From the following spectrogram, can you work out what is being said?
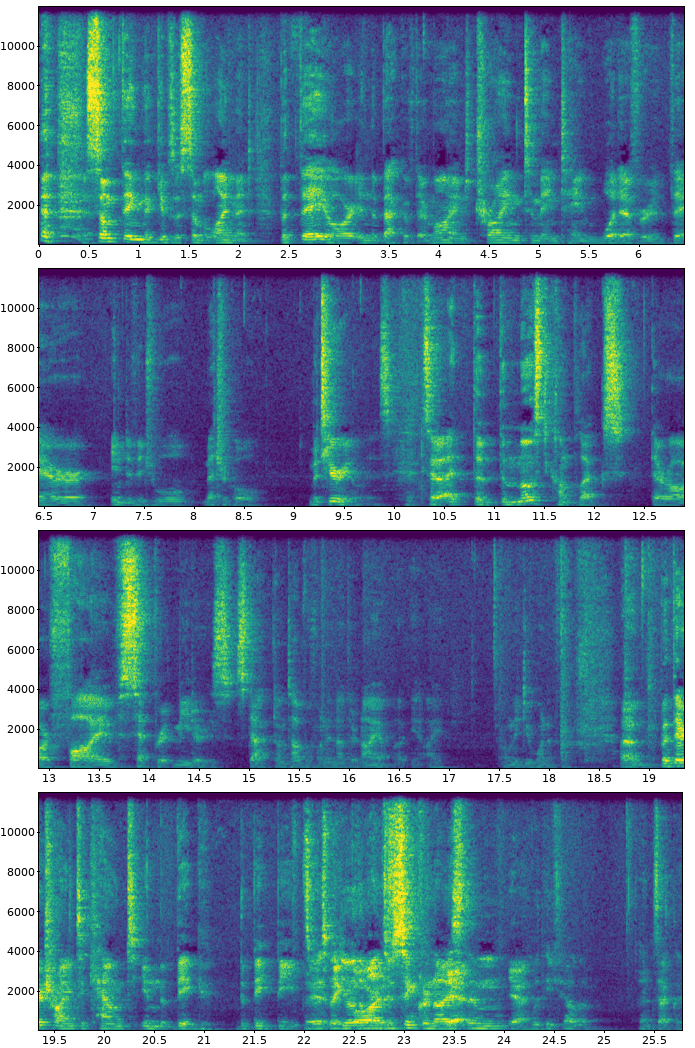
Something that gives us some alignment, but they are in the back of their mind trying to maintain whatever their individual metrical material is. Yeah. So at the, the most complex, there are five separate meters stacked on top of one another, and I, uh, you know, I only do one of them. Um, but they're trying to count in the big the big beats. Yes, but you're the one to synchronize Yeah, them yeah. with each other. Exactly.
